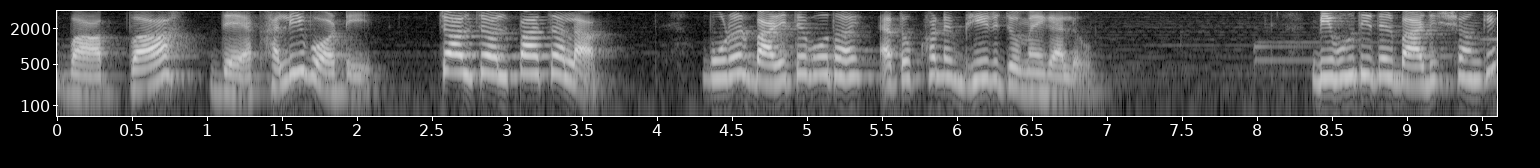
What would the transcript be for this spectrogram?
বাবা দেখালি বটে। চল চল, পা চালা। বুড়োর বাড়িতে বোধ হয় এতক্ষণে ভিড় জমে গেল। বিভূতিদের বাড়ির সঙ্গে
